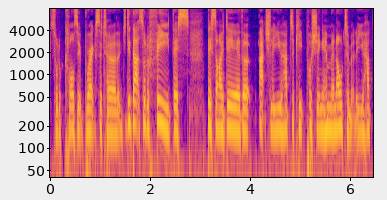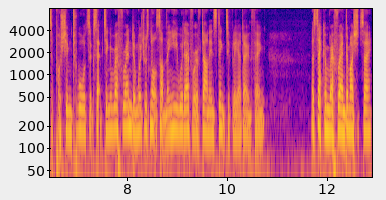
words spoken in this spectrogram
sort of closet Brexiter? Did that sort of feed this this idea that actually you had to keep pushing him and ultimately you had to push him towards accepting a referendum, which was not something he would ever have done instinctively, I don't think. A second referendum, I should say.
